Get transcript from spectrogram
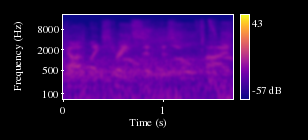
Just gone like straight Sith this whole time.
